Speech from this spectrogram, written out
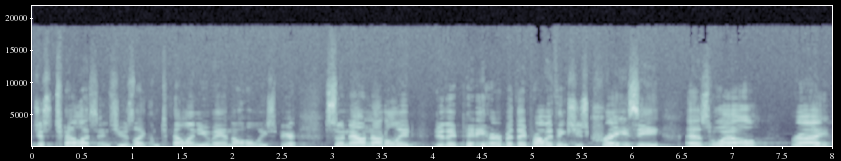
just tell us. And she was like, I'm telling you, man, the Holy Spirit. So now not only do they pity her, but they probably think she's crazy as well, right?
